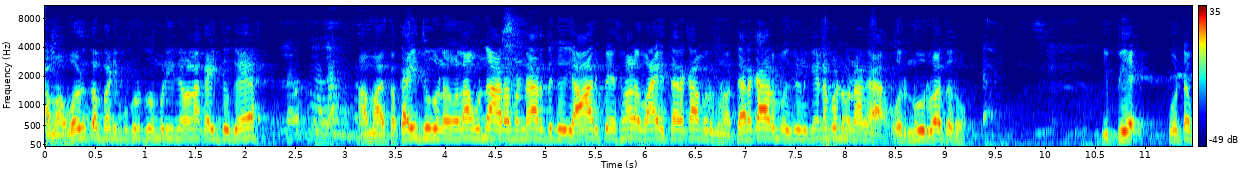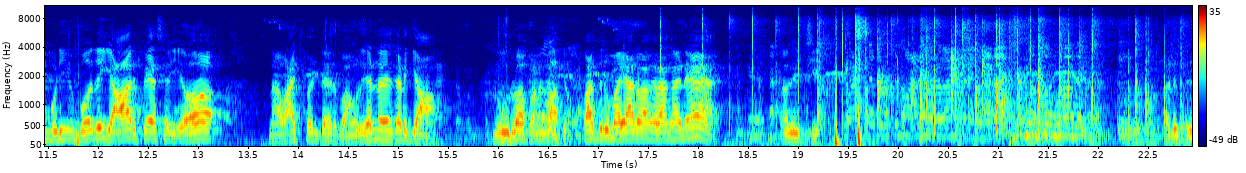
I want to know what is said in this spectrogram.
ஆமாம் ஒழுக்கம் படிப்பு கொடுக்க முடியுறவங்களாம் கை தூக்கு. ஆமாம் இப்போ கை தூக்குனவங்களாம் இன்னும் அரை மணி நேரத்துக்கு யார் பேசினாலும் வாயை திறக்காமல் இருக்கணும். திறக்காரம்புகளுக்கு என்ன பண்ணுவோம் நாங்கள் ஒரு நூறுரூவா தருவோம். இப்பயே கூட்டம் முடியும் போது யார் பேசுறையோ நான் வாட்ச் பண்ணிட்டே இருப்பேன். உங்களுக்கு என்ன கிடைக்கும்? நூறுரூவா பணம் கிடைக்கும். பத்து ரூபாய் யார் வாங்குறாங்கன்னு? மகிழ்ச்சி. அடுத்து.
